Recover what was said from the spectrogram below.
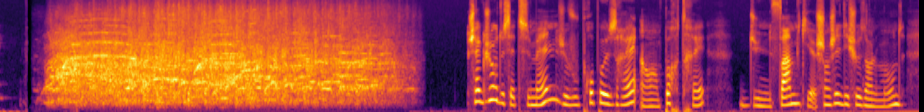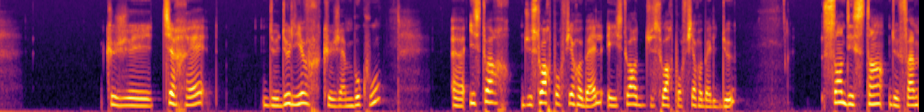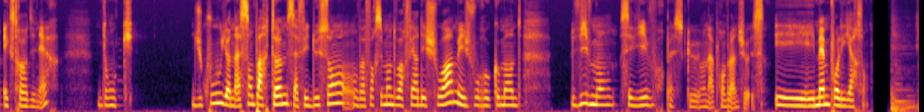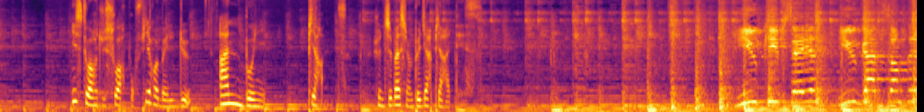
Chaque jour de cette semaine, je vous proposerai un portrait d'une femme qui a changé des choses dans le monde que j'ai tiré de deux livres que j'aime beaucoup. Euh, Histoire du soir pour filles rebelles et Histoire du soir pour filles rebelles 2. Sans destin de femmes extraordinaires. Donc, du coup, il y en a 100 par tome, ça fait 200. On va forcément devoir faire des choix, mais je vous recommande vivement ces livres parce qu'on apprend plein de choses. Et même pour les garçons. Histoire du soir pour filles rebelles 2, Anne Bonny, pirate. Je ne sais pas si on peut dire piratesse. You keep saying you got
